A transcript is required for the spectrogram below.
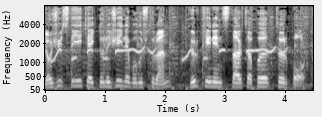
Lojistiği teknolojiyle buluşturan Türkiye'nin startup'ı Tırport.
